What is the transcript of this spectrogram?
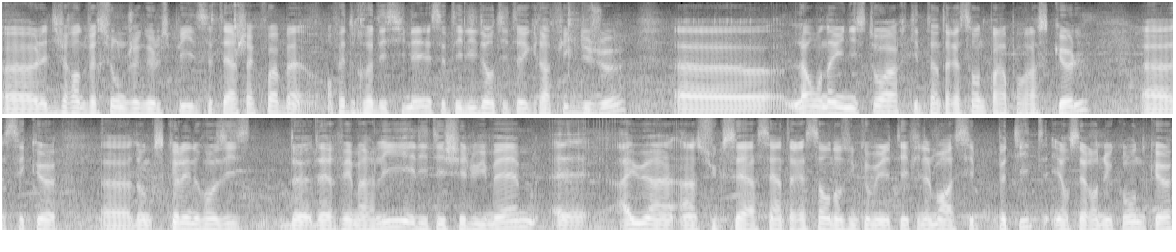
euh, les différentes versions de Jungle Speed, c'était à chaque fois ben, en fait redessiné, c'était l'identité graphique du jeu. Euh, là, on a une histoire qui est intéressante par rapport à Skull. Euh, c'est que donc Skull and Roses d'Hervé Marly, édité chez lui-même, a eu un, succès assez intéressant dans une communauté finalement assez petite, et on s'est rendu compte que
